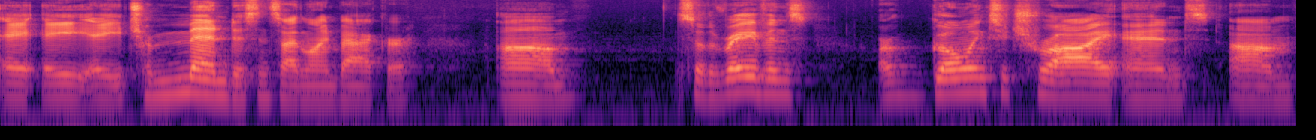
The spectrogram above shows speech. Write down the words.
a, a, a tremendous inside linebacker. Um, so the Ravens are going to try and um,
